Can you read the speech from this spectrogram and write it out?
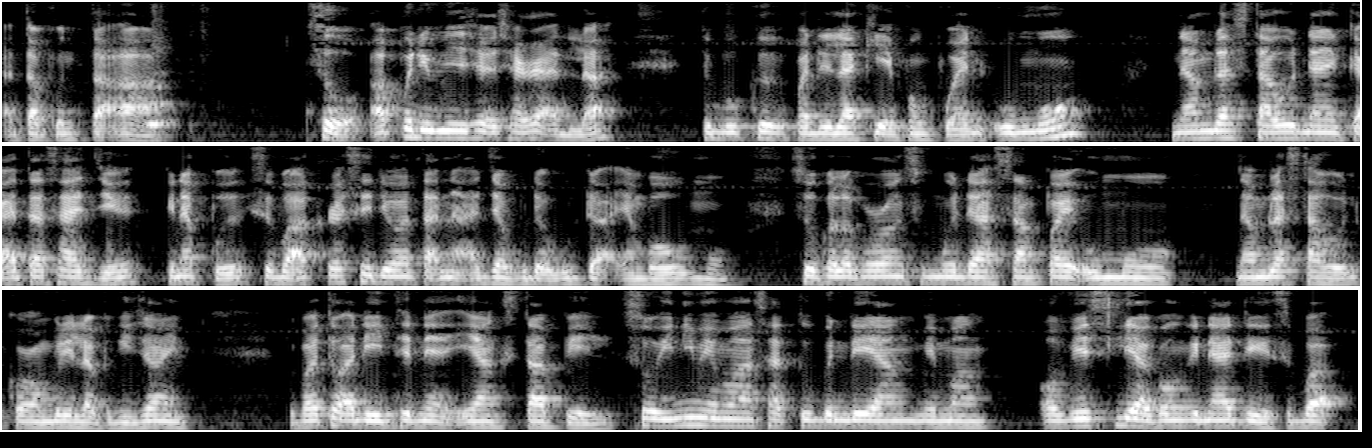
ataupun tak ah. So, apa dia punya syarat-syarat adalah terbuka kepada lelaki dan perempuan umur 16 tahun dan ke atas saja. Kenapa? Sebab aku rasa dia orang tak nak ajar budak-budak yang bawah umur. So, kalau korang semua dah sampai umur 16 tahun, korang bolehlah pergi join. Lepas tu ada internet yang stabil. So, ini memang satu benda yang memang obviously lah korang kena ada. Sebab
